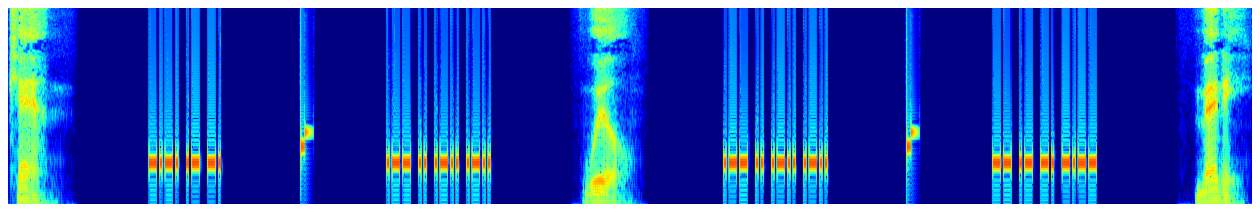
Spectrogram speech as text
Can. Will. Many.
